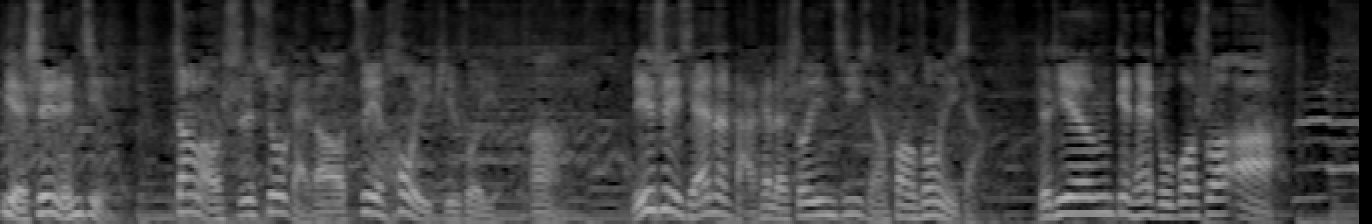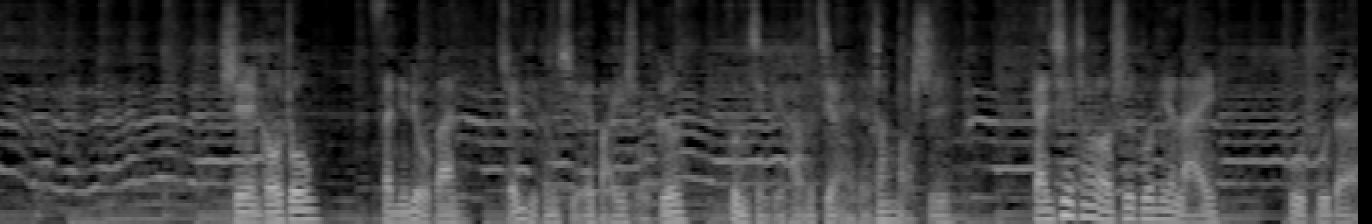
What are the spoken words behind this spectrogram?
夜深人静，张老师修改到最后一批作业啊。临睡前呢，打开了收音机，想放松一下。只听电台主播说啊，实验高中三年六班全体同学把一首歌奉献给他们敬爱的张老师，感谢张老师多年来付出的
